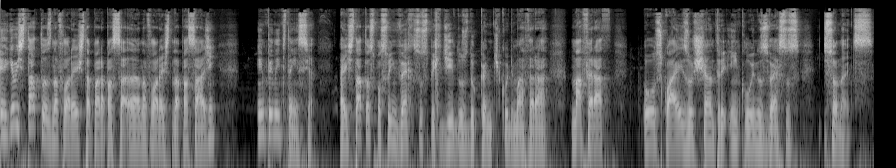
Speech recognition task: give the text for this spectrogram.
Ergueu estátuas na floresta, para na floresta da Passagem em penitência, as estátuas possuem versos perdidos do cântico de Maferath, os quais o Chantre inclui nos versos dissonantes.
